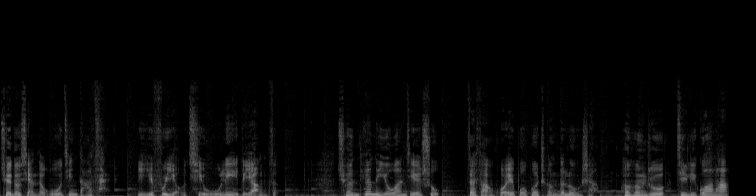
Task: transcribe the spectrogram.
却都显得无精打采，一副有气无力的样子。全天的游玩结束，在返回波波城的路上。哼哼猪叽里呱啦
